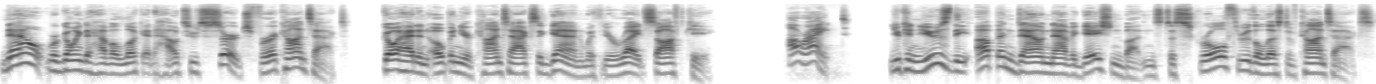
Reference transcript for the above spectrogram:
Now we're going to have a look at how to search for a contact. Go ahead and open your contacts again with your right soft key. All right. You can use the up and down navigation buttons to scroll through the list of contacts.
